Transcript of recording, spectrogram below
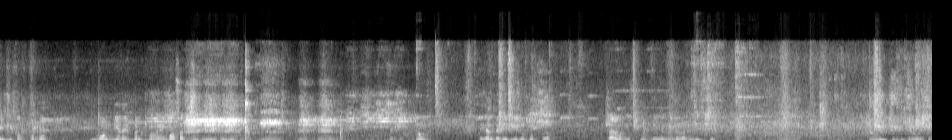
এই ভিতর থেকে মন দিয়ে দেখবেন কীভাবে আমি বসাচ্ছি। দেখুন। এখান থেকে যে ইউটিউবটা চার মতো স্কুপ দিয়ে থেকে লাগিয়ে দিচ্ছি। নিচের দিকে রয়েছে।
